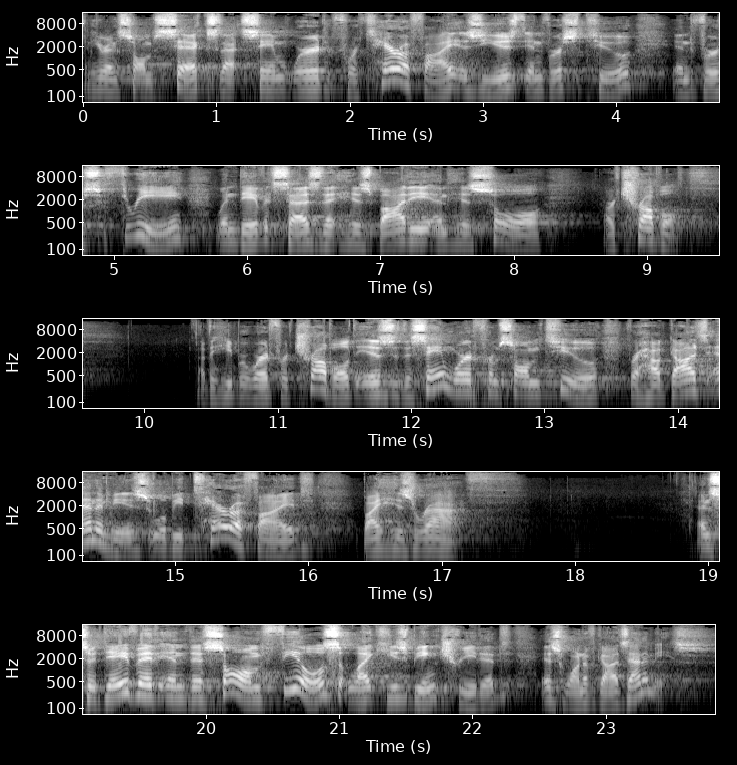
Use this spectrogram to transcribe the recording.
And here in Psalm 6, that same word for terrify is used in verse 2 and verse 3 when David says that his body and his soul are troubled. Now, the Hebrew word for troubled is the same word from Psalm 2 for how God's enemies will be terrified by his wrath. And so David in this psalm feels like he's being treated as one of God's enemies.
